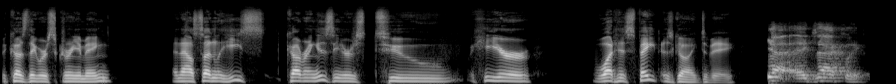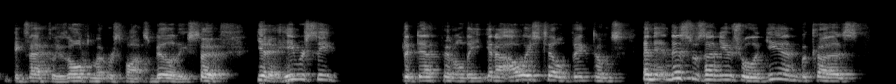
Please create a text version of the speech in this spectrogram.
because they were screaming, and now suddenly he's covering his ears to hear what his fate is going to be. Yeah, exactly. Exactly. His ultimate responsibility. So, you know, he received the death penalty. You know, I always tell victims, and, and this was unusual again because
